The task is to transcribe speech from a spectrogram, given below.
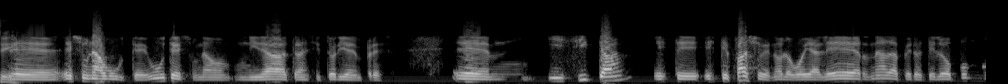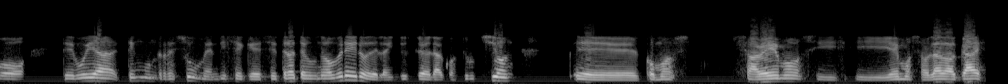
Eh, es una UTE, UTE es una unidad transitoria de empresa. Eh, y cita este, este fallo, que no lo voy a leer nada, pero te lo pongo, te voy a, tengo un resumen, dice que se trata de un obrero de la industria de la construcción, como sabemos y, hemos hablado acá,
